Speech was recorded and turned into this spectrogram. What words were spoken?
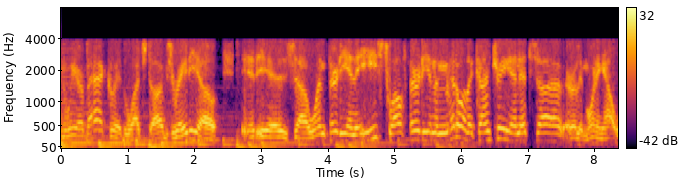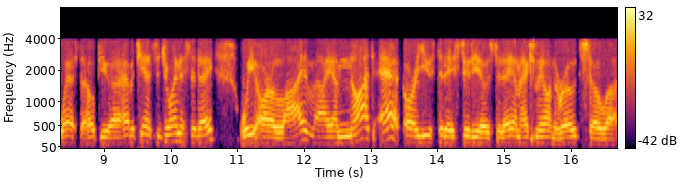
and we are back with Watchdogs Radio. It is uh, 1.30 in the east, 12.30 in the middle of the country, and it's uh, early morning out west. I hope you uh, have a chance to join us today. We are live. I am not at our Youth Today studios today. I'm actually on the road, so uh,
